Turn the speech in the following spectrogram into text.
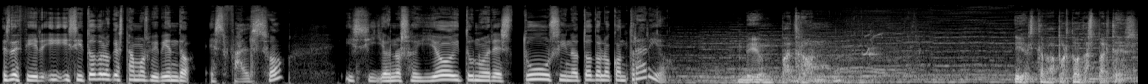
Es decir, ¿y, si todo lo que estamos viviendo es falso? ¿Y si yo no soy yo y tú no eres tú, sino todo lo contrario? Vi un patrón. Y estaba por todas partes.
